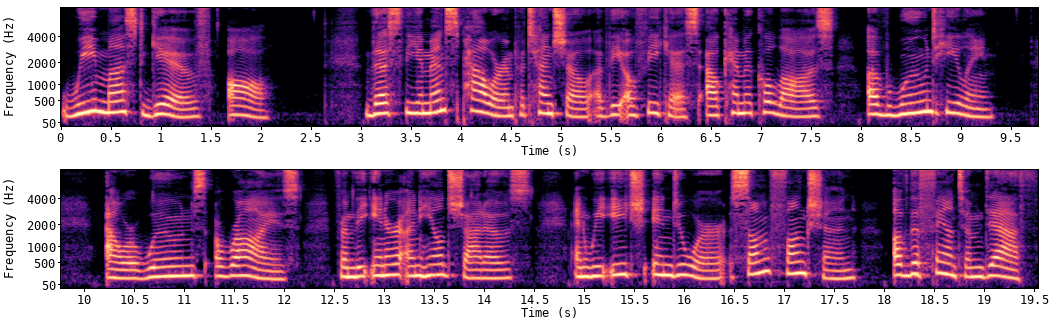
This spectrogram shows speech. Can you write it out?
we must give all. Thus, the immense power and potential of the Ophiuchus alchemical laws of wound healing. Our wounds arise from the inner unhealed shadows, and we each endure some function of the phantom death,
